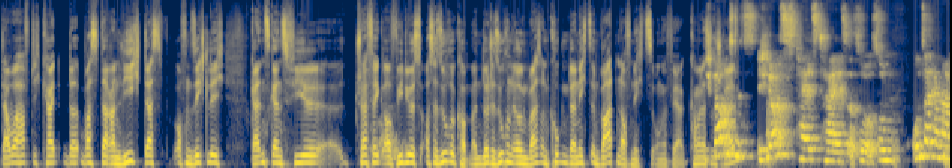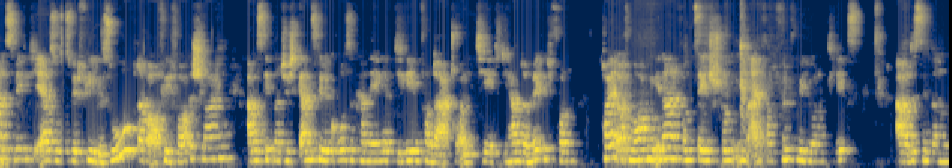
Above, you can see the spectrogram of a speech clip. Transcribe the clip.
Dauerhaftigkeit, was daran liegt, dass offensichtlich ganz, ganz viel äh, Traffic auf Videos aus der Suche kommt. Leute suchen irgendwas und gucken da nichts und warten auf nichts ungefähr. Kann man das ich so beschreiben? Ist, ich glaube, es ist teils, teils. Also so ein, unser Kanal ist wirklich eher so, es wird viel gesucht, aber auch viel vorgeschlagen. Aber es gibt natürlich ganz viele große Kanäle, die leben von der Aktualität. Die haben dann wirklich von heute auf morgen innerhalb von zehn Stunden einfach fünf Millionen Klicks. Aber das sind dann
